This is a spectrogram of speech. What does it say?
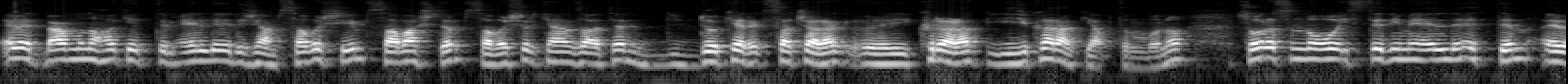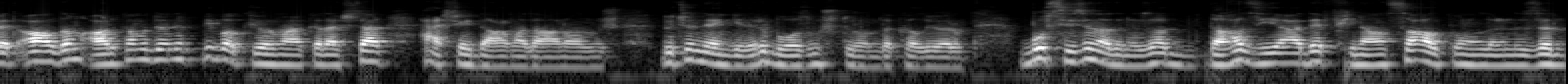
evet ben bunu hak ettim, elde edeceğim, savaşayım, savaştım. Savaşırken zaten dökerek, saçarak açarak, e, kırarak, yıkarak yaptım bunu. Sonrasında o istediğimi elde ettim. Evet aldım. Arkamı dönüp bir bakıyorum arkadaşlar. Her şey darmadağın olmuş. Bütün dengeleri bozmuş durumda kalıyorum. Bu sizin adınıza daha ziyade finansal konularınızın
